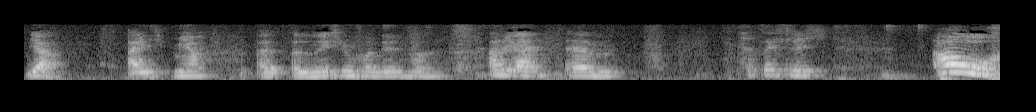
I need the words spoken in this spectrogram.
ja, eigentlich mehr also nicht nur von denen, sondern. Ach egal, ähm, tatsächlich auch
